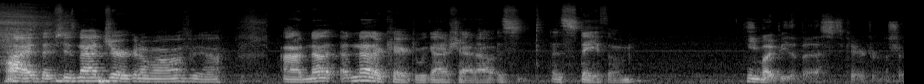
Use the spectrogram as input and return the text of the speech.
hide that she's not jerking him off. Yeah. Uh, no, another character we gotta shout out is, is Statham. he might be the best character in the show.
